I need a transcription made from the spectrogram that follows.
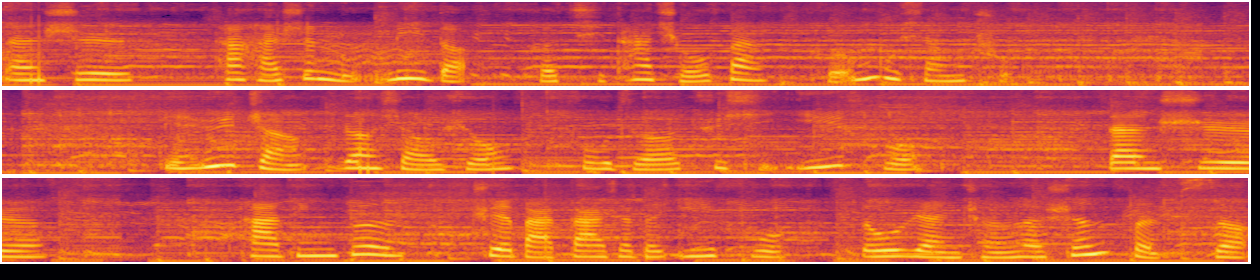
但是他还是努力的和其他囚犯和睦相处。典狱长让小熊负责去洗衣服，但是帕丁顿却把大家的衣服都染成了深粉色。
